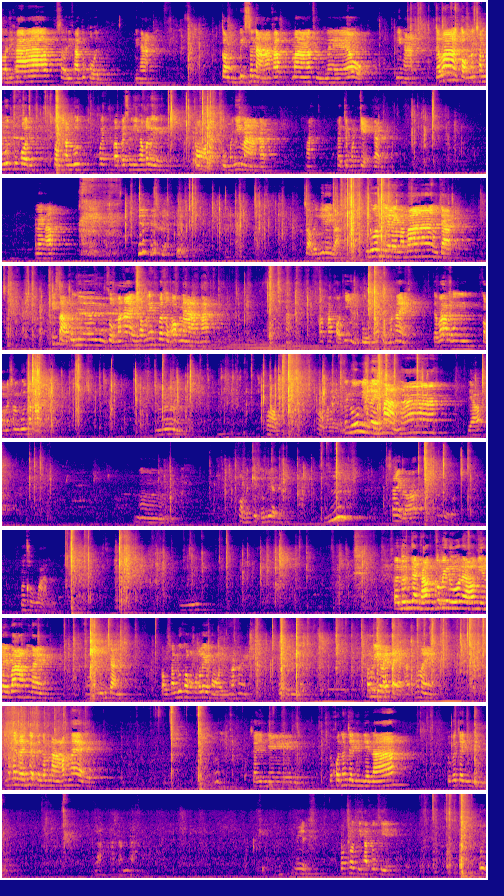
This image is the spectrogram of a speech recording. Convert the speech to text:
สวัสดีครับ สวัสดีครับทุกคน นี่ฮะ กล่องปริศนาครับ มาถึงแล้ว นี่ฮะ แต่ว่ากล่องมันชำรุดทุกคน กล่องชำรุดเอ่อไปรษณีเขาก็เลยห่อถุงมานี่มาครับ มา เราจะมาแกะกัน อะไรครับ เจาะแบบนี้เลยดีกว่าไม่รู้ว่ามีอะไรมาบ้างจาก สาวคนหนึงส่งมาให้เขาไม่ประสงค์ออกนามค่ะอะเขาทักขอที่อยู่ตูนแล้วส่งมาให้ แต่ว่ามันกล่องมันชำรุดนะคะบอืม หอมหอมอะไรอะ ไม่รู้มีอะไรบ้างนะ เดี๋ยว อืม หอมเป็นกลิ่นทุเรียนเลย อืมใช่เหรอ ไม่รู้อะมันของหวาน เออ ลุ้นกันครับก็ไม่รู้นะว่ามีอะไรบ้างข้างในมาลุ้นกัน กล่องซ้ำรูปเขาเขาก็เลยหออีกมาให้ก็จะดีต้องมีอะไรแตกอะข้างในอะต้องเป็นอะไรที่แบบเป็นน้ำน้ำแน่เลยใจเย็นๆทุกคนต้องใจเย็นๆนะทุกคนใจเย็นๆอยู่เดี๋ยวทำนะโอเคมีดโทษทีครับโทษที อุ้ย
